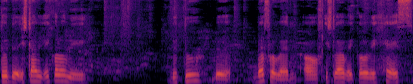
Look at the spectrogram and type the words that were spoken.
to the Islamic economy due to the development of Islam economy has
